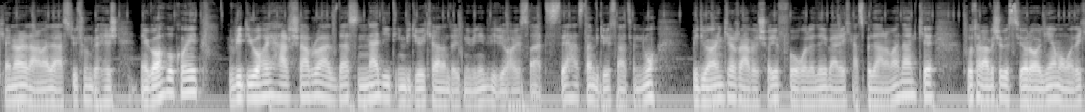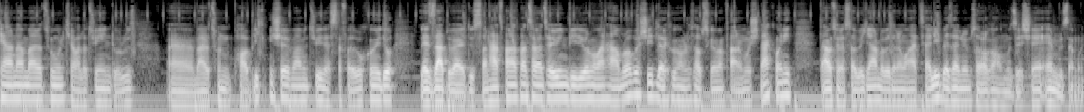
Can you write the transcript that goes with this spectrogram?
کنار درآمد اصلیتون بهش نگاه بکنید. ویدیوهای هر شب رو از دست ندید. این ویدیویی که الان دارید می‌بینید ویدیوهای ساعت 3 هستن ویدیوهای ساعت 9 ویدیوهایی که روش های فوق العاده برای کسب درآمدن که دو تا روش بسیار عالی هم آماده کردم براتون که حالا توی این دو روز براتون public میشه و می‌تونید استفاده بکنید و لذت ببرید. دوستان حتما حتما تا این ویدیو رو با من همراه باشید. like و comment subscribe فراموش نکنید. دمتون حساب بگم و بدون معطلی بزنیم سراغ آموزش امروزمون.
